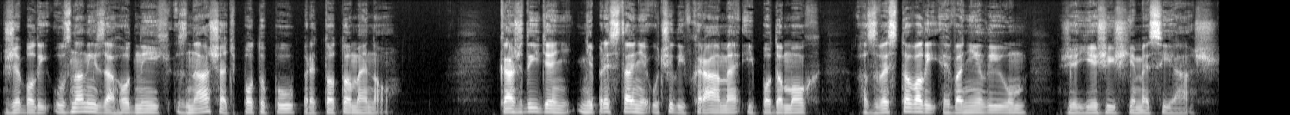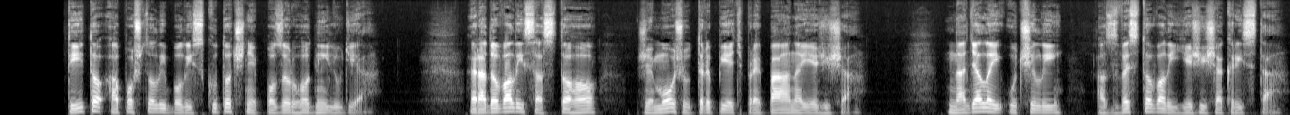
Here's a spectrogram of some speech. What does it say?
že boli uznaní za hodných znášať potupu pre toto meno. Každý deň neprestajne učili v chráme i po domoch a zvestovali evanílium, že Ježiš je Mesiáš. Títo apoštoli boli skutočne pozorhodní ľudia. Radovali sa z toho, že môžu trpieť pre pána Ježiša naďalej učili a zvestovali Ježiša Krista.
